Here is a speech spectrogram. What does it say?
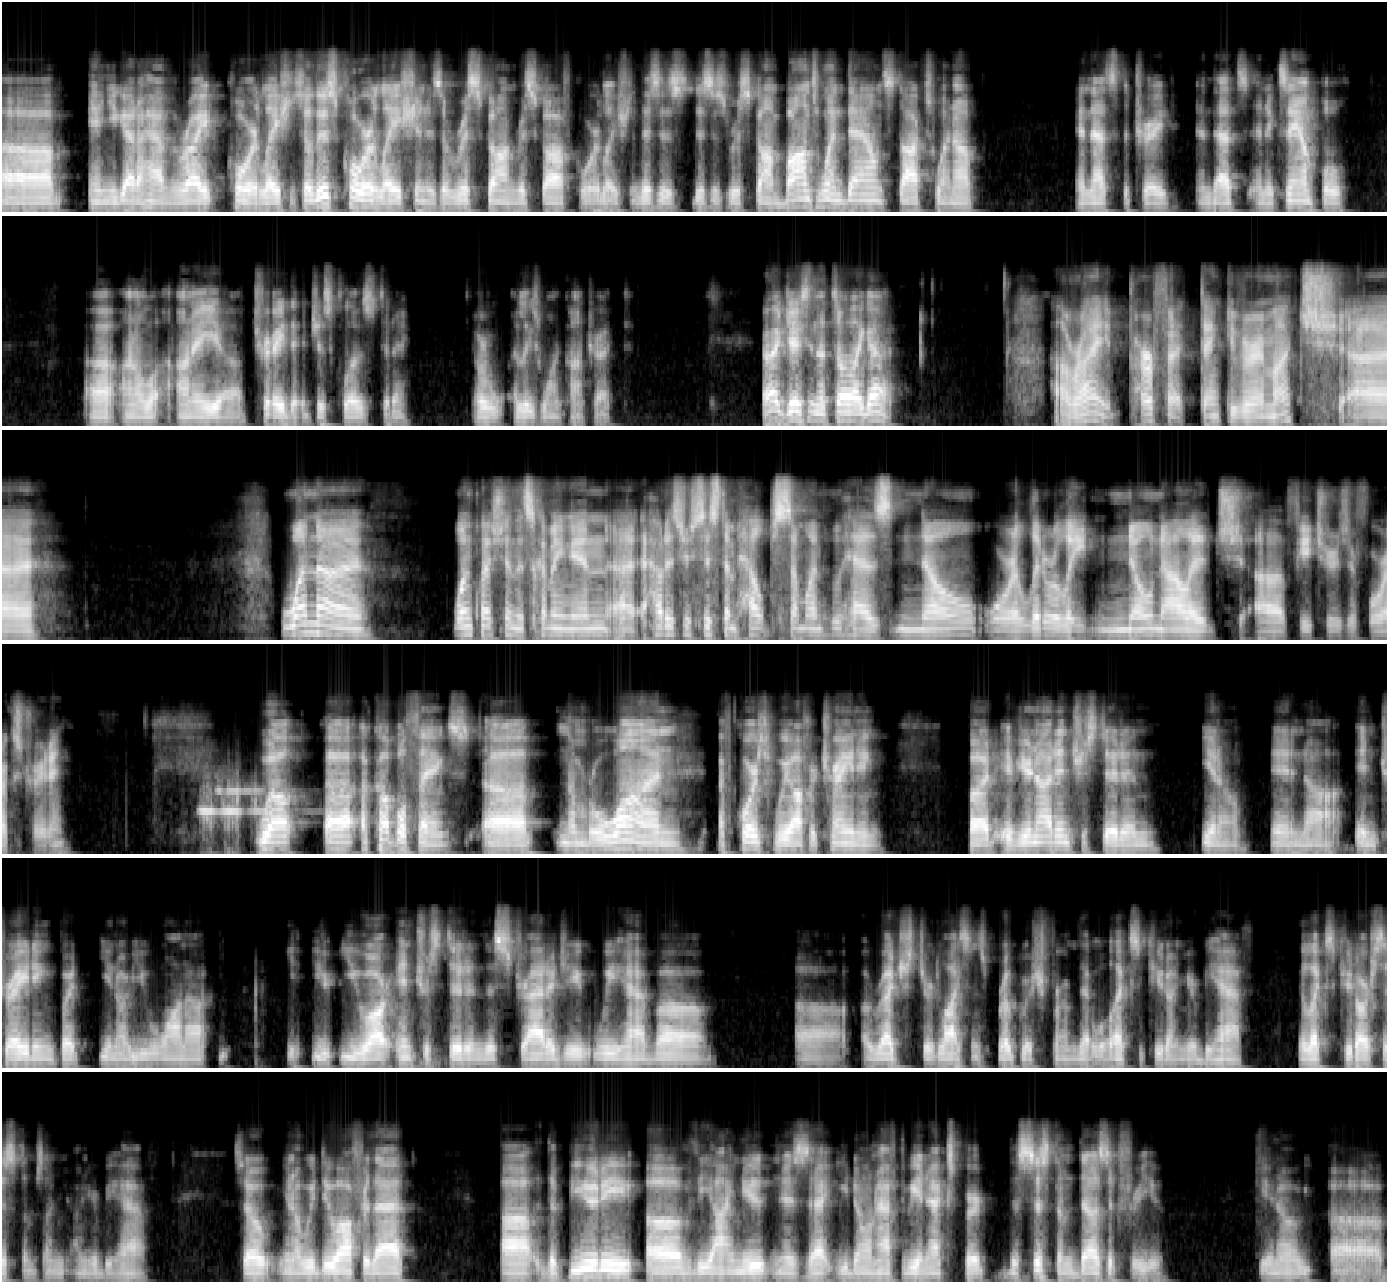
Um, and you got to have the right correlation. So this correlation is a risk on, risk off correlation. This is this is risk on. Bonds went down, stocks went up, and that's the trade. And that's an example uh, on a on a uh, trade that just closed today, or at least one contract. All right, Jason, that's all I got. All right, perfect. Thank you very much. Uh, one uh, one question that's coming in: uh, How does your system help someone who has no or literally no knowledge of futures or forex trading? Well, uh, a couple things. Uh, number one, of course, we offer training, but if you're not interested in, you know, in uh, in trading, but you know, you wanna, you you are interested in this strategy, we have uh, a registered licensed brokerage firm that will execute on your behalf. They'll execute our systems on, on your behalf. So, you know, we do offer that. Uh, the beauty of the iNewton is that you don't have to be an expert. The system does it for you. You know, uh,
